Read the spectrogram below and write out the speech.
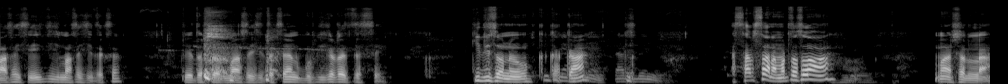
মাছ আইসি এই মাছ আইসি দেখছেন? প্রিয় দর্শক মাছ আইসি দেখছেন? বুরকি কাটাইতেছে। কি দিছ নু? কাকা? সার সার আমার তো মাশাল্লাহ।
